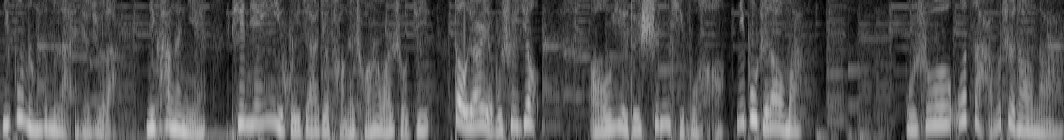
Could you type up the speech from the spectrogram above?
你不能这么懒下去了。你看看你，天天一回家就躺在床上玩手机，到点也不睡觉。”熬夜对身体不好，你不知道吗？我说我咋不知道呢？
